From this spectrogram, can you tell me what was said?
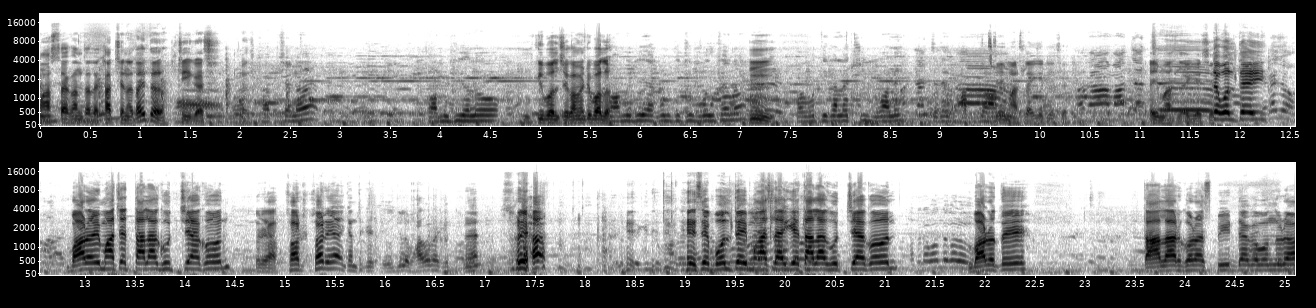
মাছটা এখন তাহলে খাচ্ছে না তাই তো? ঠিক আছে। খাচ্ছে না। কমিটি হলো কি বলছে? কমিটি বলো। কমিটি এখন কিছু বলছে না। হুম। পরবর্তীকালে কি বলে এই মাছ লাগিয়ে দিয়েছে। এই মাছ লাগিয়েছে। বলতেই বারোই মাছের তালা ঘুরছে এখন। সরে সরে এখান থেকে। এইগুলো ভালো কিন্তু হ্যাঁ, সরে। এসে বলতেই মাছ লাগিয়ে তালা ঘুরছে এখন। বারোতে তালার ঘোড়া স্পিড দেখো বন্ধুরা।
